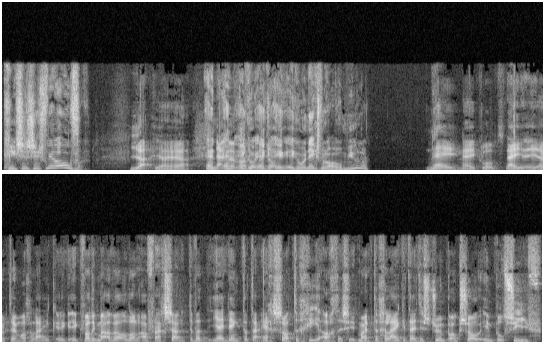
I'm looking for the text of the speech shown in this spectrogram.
crisis is weer over. Ja, ja, ja. En, nou, en ik, hoor, ik, ik, ik, hoor niks meer over Mueller. Nee, nee, klopt. Nee, je hebt helemaal gelijk. Ik, ik, wat ik me wel dan afvraag, zou, wat, jij denkt dat daar echt strategie achter zit. Maar tegelijkertijd is Trump ook zo impulsief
